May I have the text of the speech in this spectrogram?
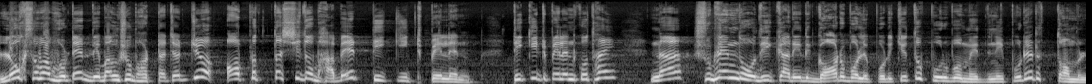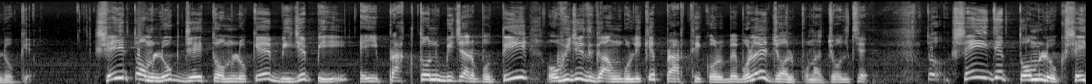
লোকসভা ভোটে দেবাংশু ভট্টাচার্য অপ্রত্যাশিতভাবে টিকিট পেলেন। টিকিট পেলেন কোথায়? না, শুভেন্দু অধিকারীর গড় বলে পরিচিত পূর্ব মেদিনীপুরের তমলুকে। সেই তমলুক যে তমলুকে বিজেপি এই প্রাক্তন বিচারপতি অভিজিৎ গাঙ্গুলিকে প্রার্থী করবে বলে জল্পনা চলছে। তো সেই যে তমলুক, সেই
